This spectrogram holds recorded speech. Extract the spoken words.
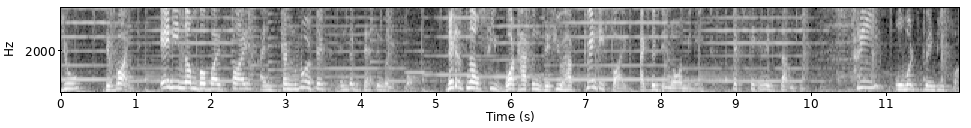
you divide any number by 5 and convert it in the decimal form. Let us now see what happens if you have 25 at the denominator. Let's take an example. 3 over 25.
